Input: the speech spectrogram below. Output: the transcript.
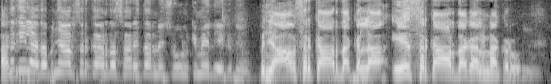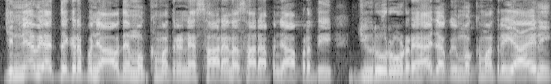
ਤਾਂ ਕੀ ਲੱਗਦਾ ਪੰਜਾਬ ਸਰਕਾਰ ਦਾ ਸਾਰੇ ਧਰਨੇ ਸ਼ਰੋਲ ਕਿਵੇਂ ਦੇਖਦੇ ਹੋ? ਪੰਜਾਬ ਸਰਕਾਰ ਦਾ ਕੱਲਾ ਇਹ ਸਰਕਾਰ ਦਾ ਗੱਲ ਨਾ ਕਰੋ। ਜਿੰਨੇ ਵੀ ਅੱਜ ਤੱਕ ਪੰਜਾਬ ਦੇ ਮੁੱਖ ਮੰਤਰੀ ਨੇ ਸਾਰਿਆਂ ਦਾ ਸਾਰਾ ਪੰਜਾਬ ਪ੍ਰਤੀ ਜ਼ੀਰੋ ਰੋਡ ਰਿਹਾ ਹੈ ਜਾਂ ਕੋਈ ਮੁੱਖ ਮੰਤਰੀ ਆਏ ਨਹੀਂ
